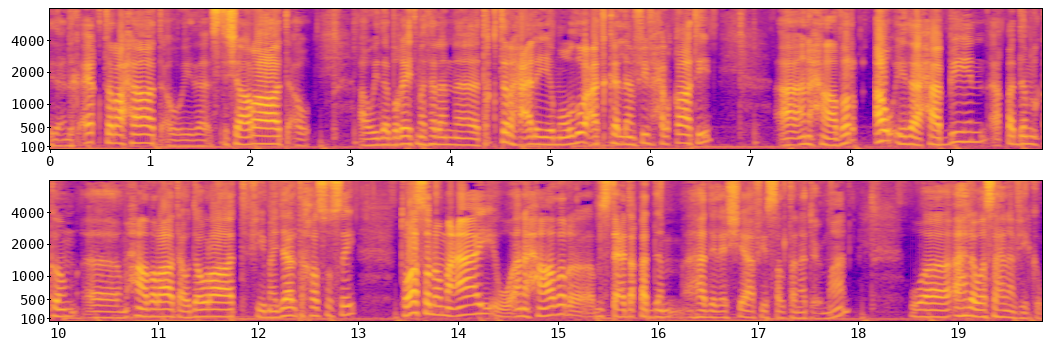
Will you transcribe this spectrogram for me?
إذا عندك أي اقتراحات أو إذا استشارات أو أو إذا بغيت مثلا تقترح علي موضوع أتكلم فيه في حلقاتي آه، أنا حاضر. أو إذا حابين أقدم لكم آه، محاضرات أو دورات في مجال تخصصي تواصلوا معي وأنا حاضر. مستعد أقدم هذه الأشياء في سلطنة عمان. وأهلا وسهلا فيكم.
